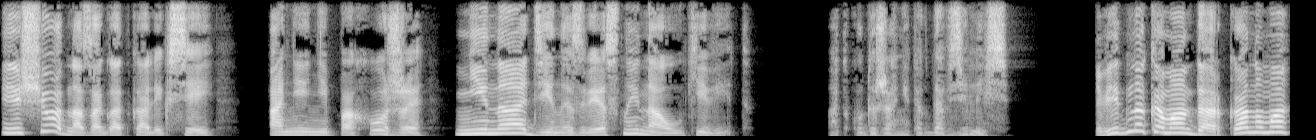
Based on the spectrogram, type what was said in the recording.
Еще одна загадка, Алексей. Они не похожи ни на один известный науке вид. Откуда же они тогда взялись? Видно, команда Арканума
